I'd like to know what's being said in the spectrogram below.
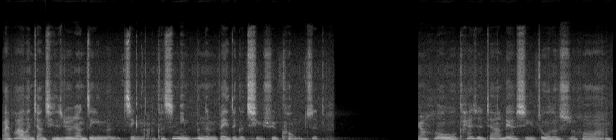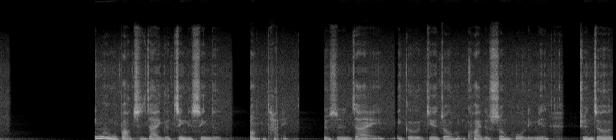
白话文讲，其实就是让自己冷静啊。可是你不能被这个情绪控制。然后我开始这样练习做的时候啊，因为我保持在一个静心的状态，就是在一个节奏很快的生活里面，选择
